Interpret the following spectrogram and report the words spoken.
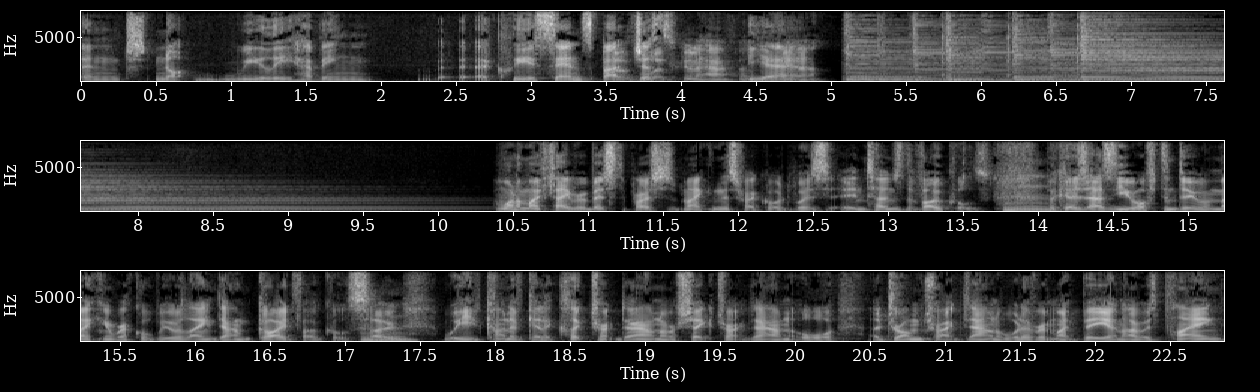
and not really having a clear sense, but Of just what's going to happen? yeah. One of my favorite bits of the process of making this record was in terms of the vocals, Mm. because as you often do when making a record, we were laying down guide vocals. So Mm-hmm. we'd kind of get a click track down or a shake track down or a drum track down or whatever it might be. And I was playing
